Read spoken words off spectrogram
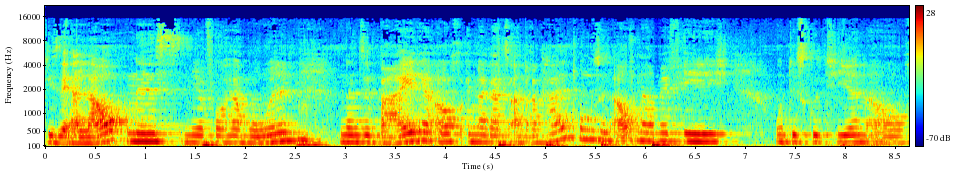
diese Erlaubnis mir vorher holen. Mhm. Und dann sind beide auch in einer ganz anderen Haltung, sind aufnahmefähig und diskutieren auch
